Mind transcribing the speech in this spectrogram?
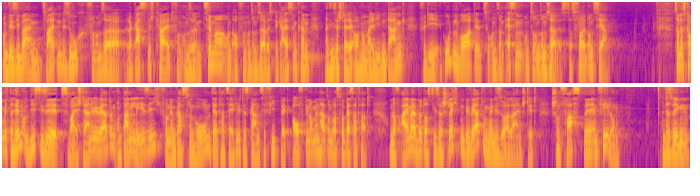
und wir Sie bei einem zweiten Besuch von unserer Gastlichkeit, von unserem Zimmer und auch von unserem Service begeistern können. An dieser Stelle auch nochmal lieben Dank für die guten Worte zu unserem Essen und zu unserem Service. Das freut uns sehr. Sondern jetzt komme ich dahin und liest diese Zwei-Sterne-Bewertung und dann lese ich von dem Gastronom, der tatsächlich das ganze Feedback aufgenommen hat und was verbessert hat. Und auf einmal wird aus dieser schlechten Bewertung, wenn die so allein steht, schon fast eine Empfehlung. Und deswegen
